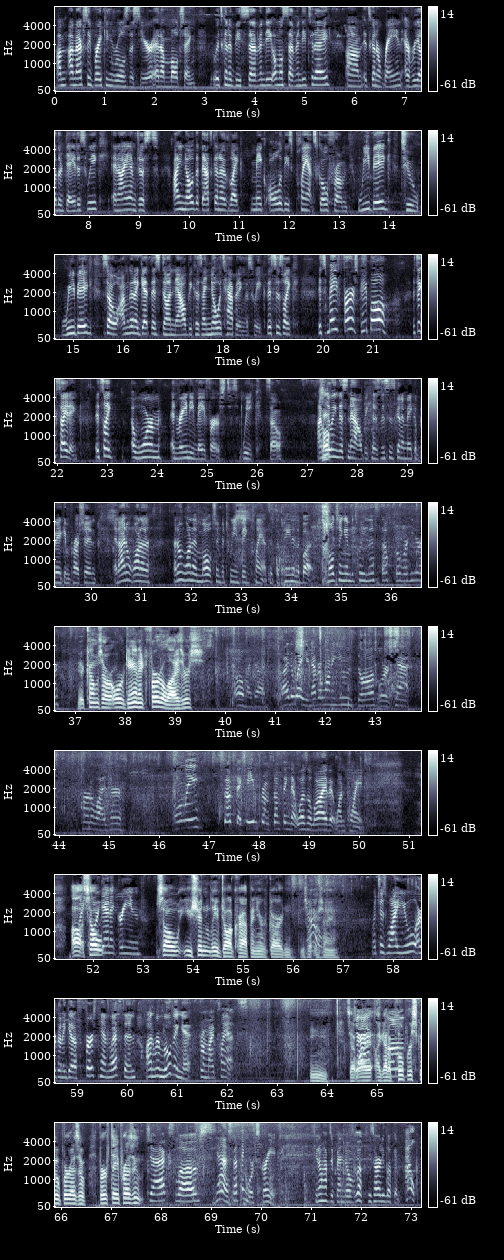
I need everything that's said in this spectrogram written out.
I'm, I'm actually breaking rules this year and i'm mulching it's going to be 70 almost 70 today um, it's going to rain every other day this week and i am just I know that that's gonna like make all of these plants go from wee big to wee big. So I'm gonna get this done now because I know it's happening this week. This is like it's May 1st, people. It's exciting. It's like a warm and rainy May 1st week. So I'm Oh. doing this now because this is going to make a big impression. And I don't want to, I don't want to mulch in between big plants. It's a pain in the butt. Mulching in between this stuff over here. Here comes our organic fertilizers. Oh my God. By the way, you never want to use dog or cat fertilizer. Only stuff that came from something that was alive at one point. Uh, Like so, organic green so you shouldn't leave dog crap in your garden, is what you're saying. which is why you are going to get a first-hand lesson on removing it from my plants. Is that Jack's why I got a pooper scooper as a birthday present? Jax loves. Yes, that thing works great. You don't have to bend over. Look, he's already looking. Out!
